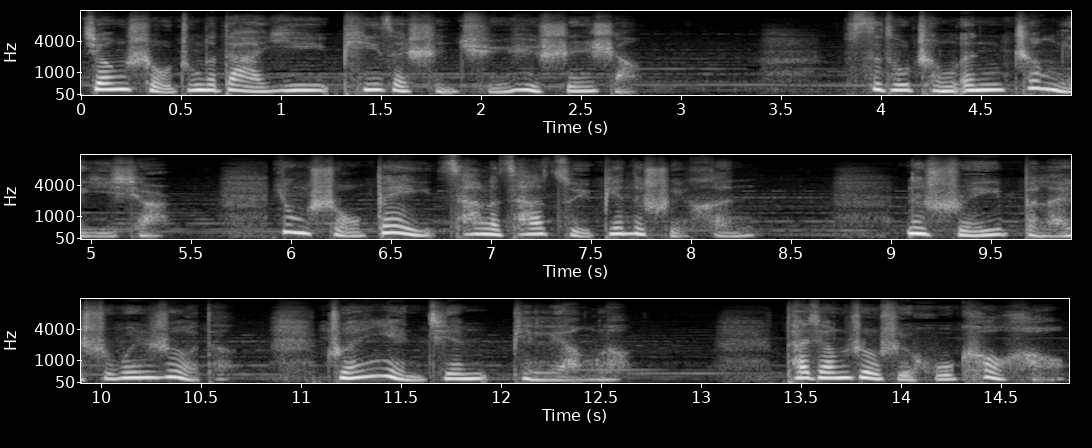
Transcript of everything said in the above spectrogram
将手中的大衣披在沈群玉身上。司徒承恩怔了一下，用手背擦了擦嘴边的水痕。那水本来是温热的，转眼间便凉了。他将热水壶扣好，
